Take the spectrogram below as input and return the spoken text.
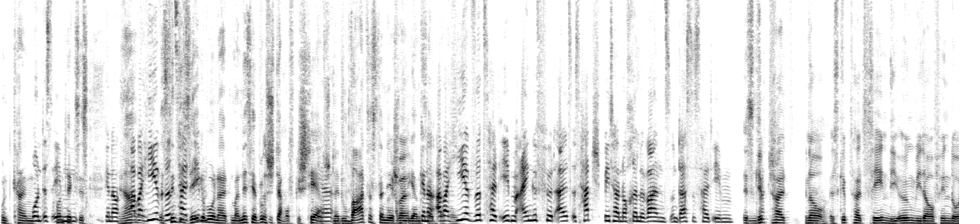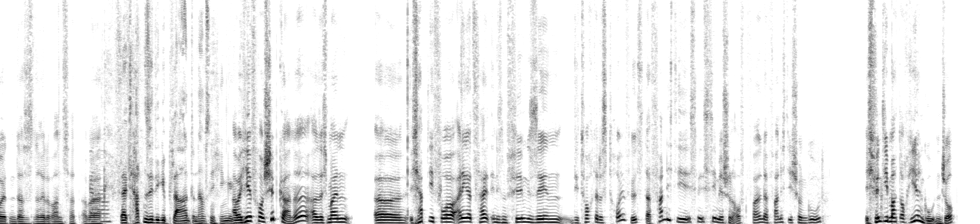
und kein Und es Kontext eben, ist. genau. Ja, aber hier das sind die halt eben, Sehgewohnheiten. Man ist ja wirklich darauf gestärkt. Ja. Ne? Du wartest dann ja schon Aber- die ganze genau, Zeit. aber darauf. hier wird's halt eben eingeführt als, es hat später noch Relevanz und das ist halt eben. es gibt halt, genau, es gibt halt Szenen, die irgendwie darauf hindeuten, dass es eine Relevanz hat. Aber, Genau. Vielleicht hatten sie die geplant und haben es nicht hingekriegt. aber hier Frau Schipka, ne? Also ich meine, äh, ich habe die vor einiger Zeit in diesem Film gesehen, die Tochter des Teufels. Da fand ich die, ist, ist die mir schon aufgefallen, da fand ich die schon gut. Ich finde, die macht auch hier einen guten Job.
